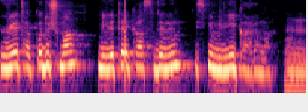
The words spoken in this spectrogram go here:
hürriyet hakka düşman, millete kastedenin ismi milli kahraman. Hmm.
